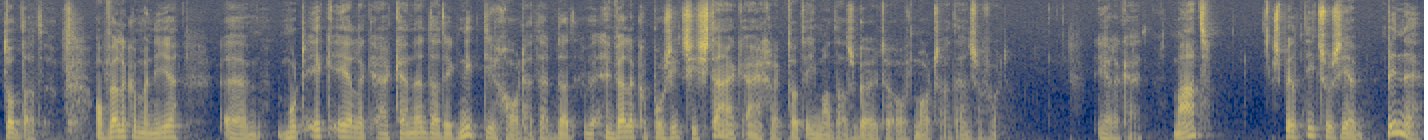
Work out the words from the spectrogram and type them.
tot dat? Op welke manier ehm, moet ik eerlijk erkennen dat ik niet die grootheid heb? Dat, in welke positie sta ik eigenlijk tot iemand als Goethe of Mozart enzovoort? Eerlijkheid. Maat speelt niet zozeer binnen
